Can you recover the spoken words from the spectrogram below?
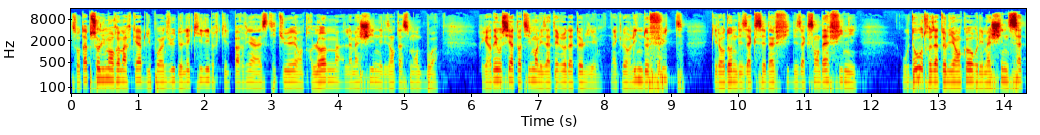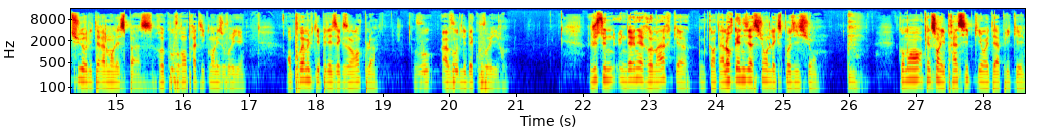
Sont absolument remarquables du point de vue de l'équilibre qu'il parvient à instituer entre l'homme, la machine et les entassements de bois. Regardez aussi attentivement les intérieurs d'ateliers, avec leurs lignes de fuite qui leur donnent des, accents d'infini, ou d'autres ateliers encore où les machines saturent littéralement l'espace, recouvrant pratiquement les ouvriers. On pourrait multiplier les exemples, à vous de les découvrir. Juste une, dernière remarque quant à l'organisation de l'exposition. Quels sont les principes qui ont été appliqués?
